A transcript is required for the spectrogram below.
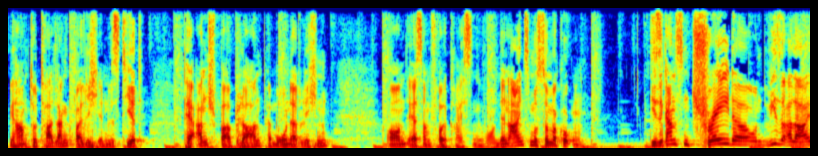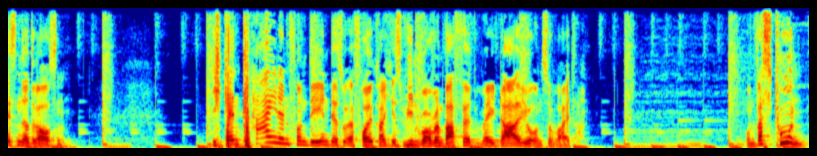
Wir haben total langweilig investiert, per Ansparplan, per monatlichen. Und er ist am erfolgreichsten geworden. Denn eins musst du mal gucken. Diese ganzen Trader und wie sie alle heißen da draußen. Ich kenne keinen von denen, der so erfolgreich ist wie ein Warren Buffett, Ray Dalio und so weiter. Und was tun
